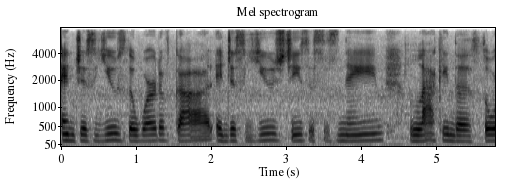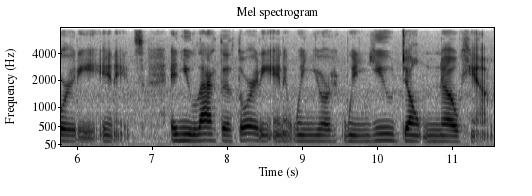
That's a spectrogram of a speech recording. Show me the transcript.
and just use the Word of God and just use Jesus' name, lacking the authority in it. And you lack the authority in it when you're when you don't know Him.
